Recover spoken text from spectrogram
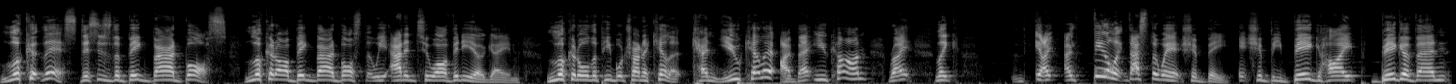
look at this. This is the big bad boss. Look at our big bad boss that we added to our video game. Look at all the people trying to kill it. Can you kill it? I bet you can't, right? Like, I, I feel like that's the way it should be. It should be big hype, big event,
